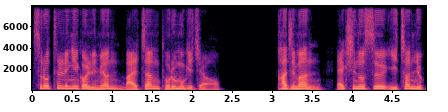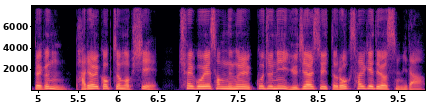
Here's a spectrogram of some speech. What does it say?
스로틀링이 걸리면 말짱 도루묵이죠. 하지만 엑시노스 2600은 발열 걱정 없이 최고의 성능을 꾸준히 유지할 수 있도록 설계되었습니다.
